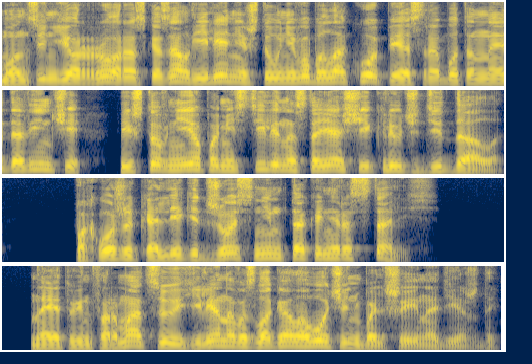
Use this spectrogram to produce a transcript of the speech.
Монсеньор Ро рассказал Елене, что у него была копия, сработанная да Винчи, и что в нее поместили настоящий ключ Дедала. Похоже, коллеги Джо с ним так и не расстались. На эту информацию Елена возлагала очень большие надежды.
